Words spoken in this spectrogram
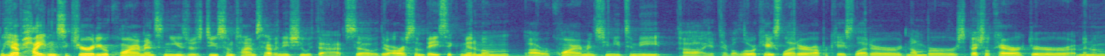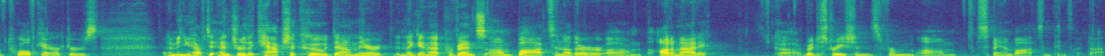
we have heightened security requirements, and users do sometimes have an issue with that. So there are some basic minimum uh, requirements you need to meet. Uh, you have to have a lowercase letter, uppercase letter, number, special character, a minimum of 12 characters. And then you have to enter the CAPTCHA code down there. And again, that prevents um, bots and other um, automatic uh, registrations from um, spam bots and things like that.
